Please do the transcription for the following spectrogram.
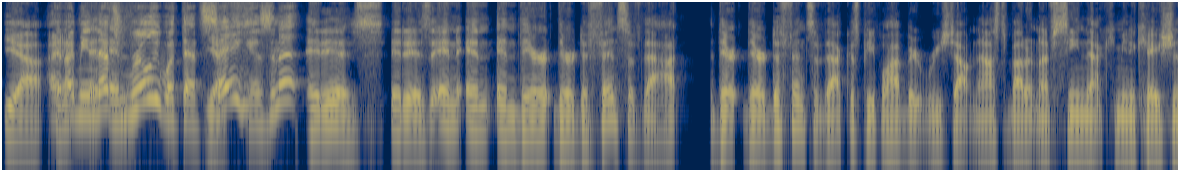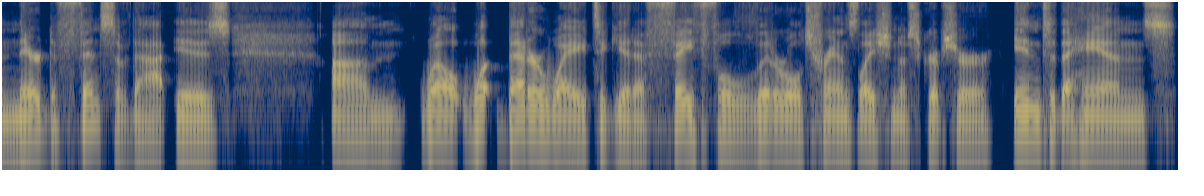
Yeah. I, I mean that's and- really what that's Yes. saying, isn't it? It is. It is. And and and their their defense of that, their their defense of that, because people have been reached out and asked about it, and I've seen that communication. Their defense of that is, um, well, what better way to get a faithful, literal translation of Scripture into the hands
